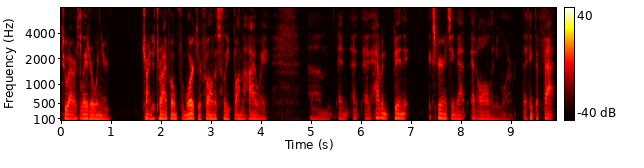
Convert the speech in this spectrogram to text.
two hours later, when you're trying to drive home from work, you're falling asleep on the highway. Um, and I, I haven't been experiencing that at all anymore. I think the fat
